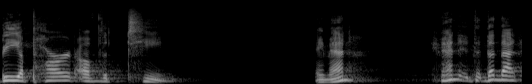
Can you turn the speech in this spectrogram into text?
Be a part of the team. Amen? Amen? Doesn't that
